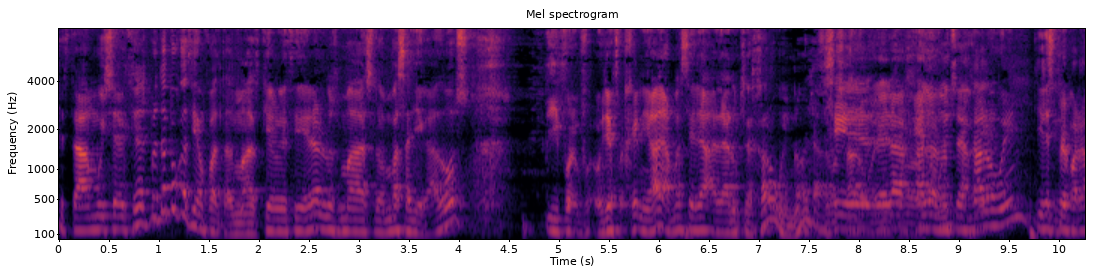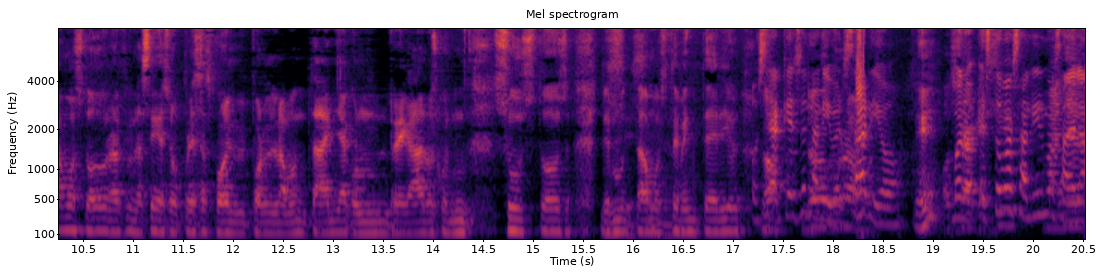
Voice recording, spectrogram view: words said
Estaban muy seleccionados, pero tampoco hacían faltas más. Quiero decir, eran los más, los más allegados. Y fue, fue- oye, fue genial. Además era la noche de Halloween, ¿no? Era- Sí, Halloween, era la noche de. Halloween. Y les preparamos toda una, una serie de sorpresas por, el- por la montaña, con regalos, con sustos. Les montamos cementerios. O sea No, que es el no aniversario. ¿Eh? O Bueno, sea esto sí, va a salir más mañana-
